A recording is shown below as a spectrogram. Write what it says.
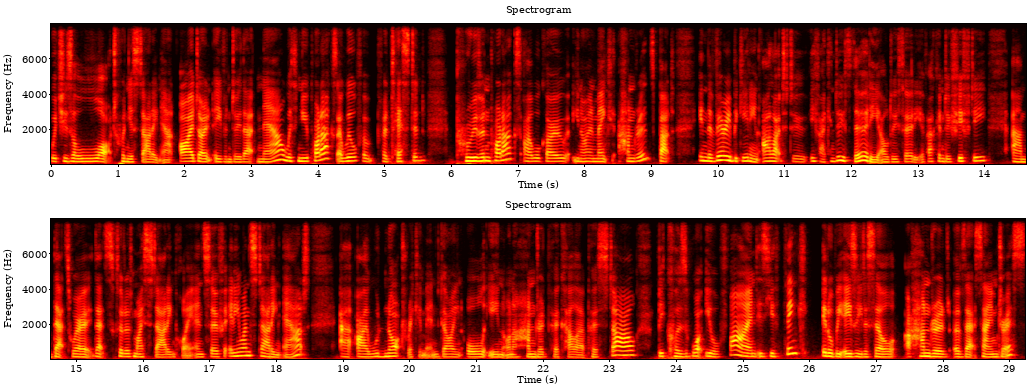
which is a lot when you're starting out. I don't even do that now with new products. I will for, for tested proven products, I will go, you know, and make hundreds. But in the very beginning, I like to do, if I can do 30, I'll do 30. If I can do 50, um, that's where, that's sort of my starting point. And so for anyone starting out, uh, I would not recommend going all in on 100 per color per style because what you'll find is you think it'll be easy to sell 100 of that same dress.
